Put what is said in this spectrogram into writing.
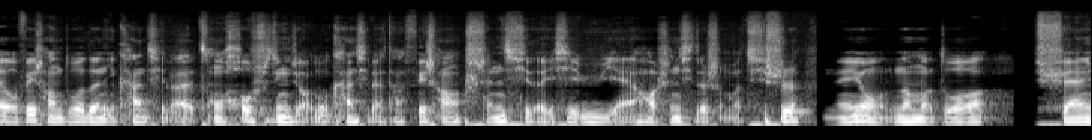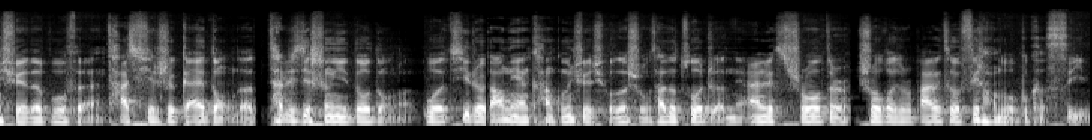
还有非常多的，你看起来从后视镜角度看起来，它非常神奇的一些预言，好神奇的什么，其实没有那么多玄学的部分。他其实该懂的，他这些生意都懂了。我记得当年看《滚雪球》的时候，他的作者那 Alex Schroeder 说过，就是巴菲特非常多不可思议。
